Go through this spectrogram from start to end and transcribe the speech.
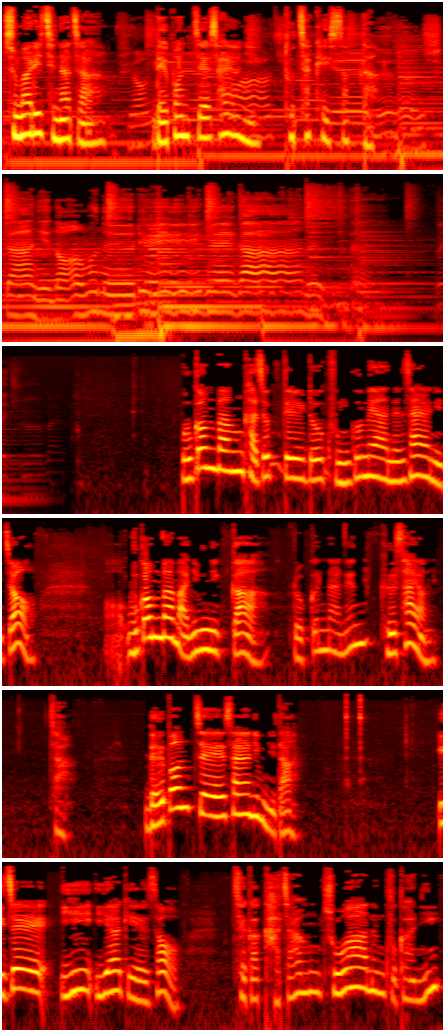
주말이 지나자 네 번째 사연이 도착해 있었다. 우건밤 가족들도 궁금해하는 사연이죠. 어, 우건밤 아닙니까? 로 끝나는 그 사연. 자, 네 번째 사연입니다. 이제 이 이야기에서 제가 가장 좋아하는 구간이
